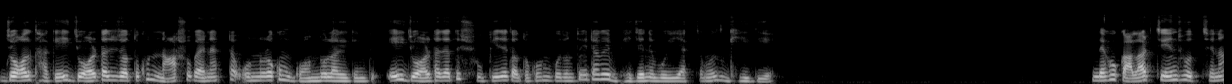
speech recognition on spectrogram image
জল থাকে, এই জলটা যতক্ষণ না শুকায় না, একটা অন্যরকম গন্ধ লাগে কিন্তু। এই জলটা যাতে শুকিয়ে যায় ততক্ষণ পর্যন্ত এটাকে ভেজে নেব এই এক চামচ ঘি দিয়ে। দেখো কালার চেঞ্জ হচ্ছে না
